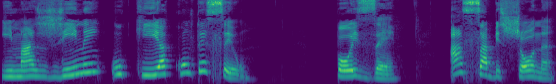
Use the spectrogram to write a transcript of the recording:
Imaginem o que aconteceu. Pois é, a sabichona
